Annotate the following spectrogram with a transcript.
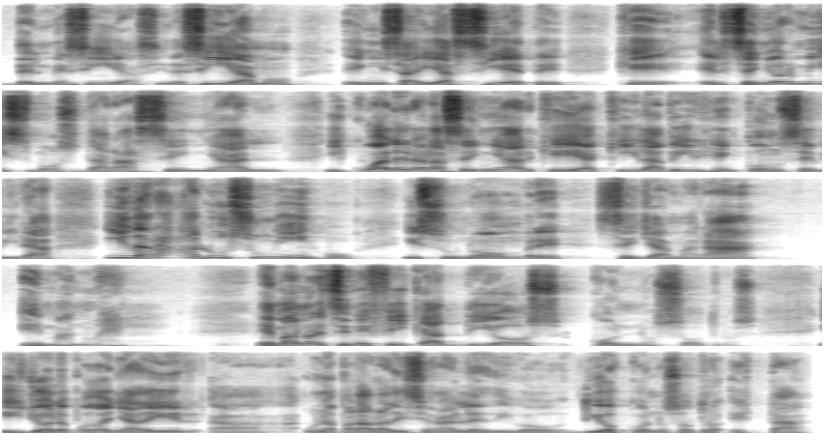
del Mesías y decíamos en Isaías 7 que el Señor mismo os dará señal. ¿Y cuál era la señal? Que he aquí la Virgen concebirá y dará a luz un hijo y su nombre se llamará Emanuel. Emanuel significa Dios con nosotros. Y yo le puedo añadir una palabra adicional, le digo Dios con nosotros está.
